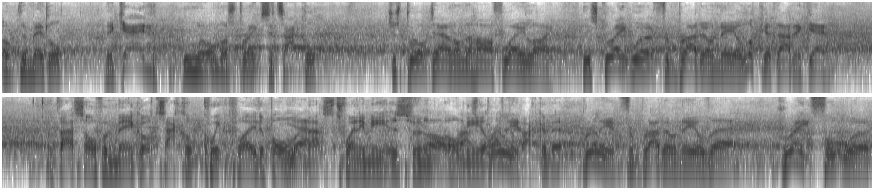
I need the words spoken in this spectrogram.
up the middle. And again, ooh, almost breaks the tackle. Just brought down on the halfway line. This great work from Brad O'Neill. Look at that again. That's over Mago tackle, quick play the ball, Yeah. and that's 20 metres from Oh, O'Neill off the back of it. Brilliant from Brad O'Neill there. Great footwork.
